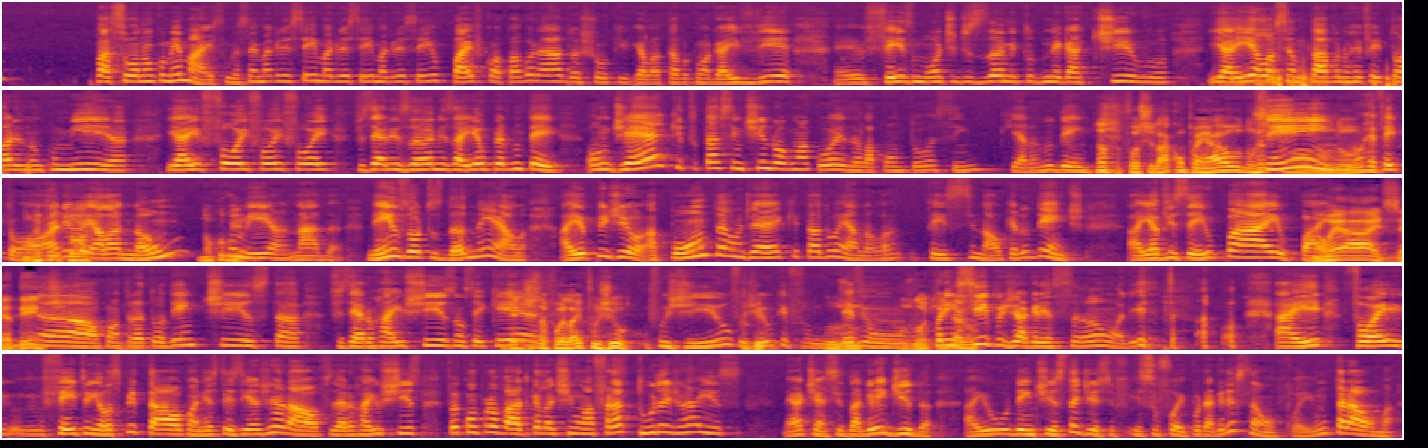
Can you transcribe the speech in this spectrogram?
passou a não comer mais, começou a emagrecer, emagrecer, emagrecer, e o pai ficou apavorado, achou que ela estava com HIV, eh, fez um monte de exame, tudo negativo, e aí ela sentava no refeitório, não comia, e aí foi, foi, foi, fizeram exames, aí eu perguntei, onde é que tu está sentindo alguma coisa? Ela apontou assim, que era no dente. Não, tu fosse lá acompanhar o- no, Sim, no, no, refeitório, no refeitório. ela não, Não comia. comia. nada. Nem os outros dando, nem ela. Aí eu pedi, ó, aponta onde é que está doendo. Ela fez sinal que era o dente. Aí avisei o pai, o pai... Não é AIDS, é dente. Não, contratou dentista, fizeram raio-x, não sei o O quê. dentista foi lá e fugiu. Fugiu, fugiu, que fu- Os- teve um, um princípio de agressão ali e tal. Aí foi feito em hospital, com anestesia geral, fizeram raio-x, foi comprovado que ela tinha uma fratura de raiz. Né? Tinha sido agredida. Aí o dentista disse, isso foi por agressão, foi um trauma.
